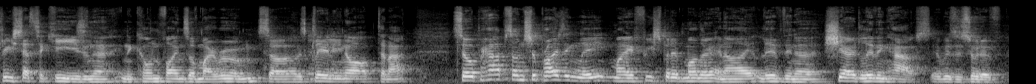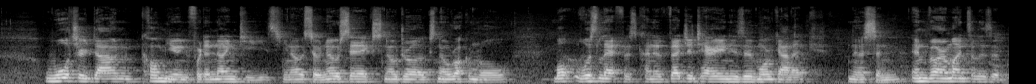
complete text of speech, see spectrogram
three sets of keys in the, in the confines of my room, so I was clearly not up to that. So perhaps unsurprisingly, my free-spirited mother and I lived in a shared living house. It was a sort of watered down commune for the 90s, you know, so no sex, no drugs, no rock and roll. What was left was kind of vegetarianism, organicness, and environmentalism.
